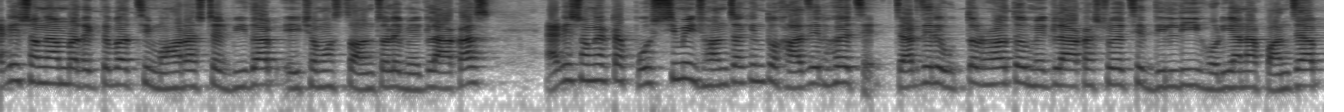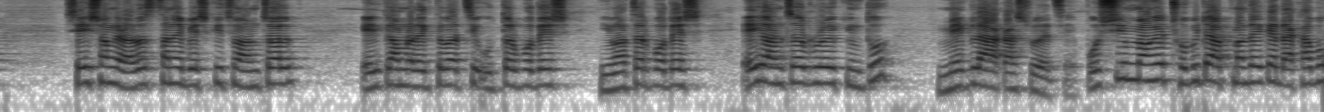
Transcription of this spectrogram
একই সঙ্গে আমরা দেখতে পাচ্ছি মহারাষ্ট্রের বিদর্ভ, এই সমস্ত অঞ্চলে মেঘলা আকাশ। একই সঙ্গে একটা পশ্চিমী ঝঞ্ঝা কিন্তু হাজির হয়েছে। যার জেরে উত্তর ভারতেও মেঘলা আকাশ রয়েছে, দিল্লি, হরিয়ানা, পাঞ্জাব, সেই সঙ্গে রাজস্থানের বেশ কিছু অঞ্চল। এদিকে আমরা দেখতে পাচ্ছি উত্তরপ্রদেশ, হিমাচল প্রদেশ, এই অঞ্চলগুলোয় কিন্তু মেঘলা আকাশ রয়েছে। পশ্চিমবঙ্গের ছবিটা আপনাদেরকে দেখাবো।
